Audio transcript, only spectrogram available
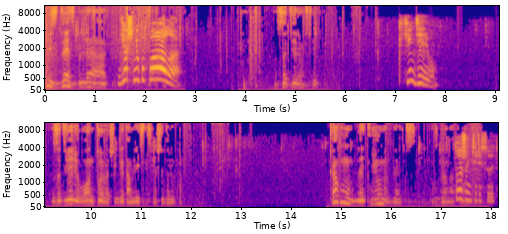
Пиздец, блядь. Я ж не попала! За деревом стоит. Каким деревом? За дверью вон той вообще, где там лестница, вообще далеко. Как он, блядь, не умер, блядь? Тоже интересует.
